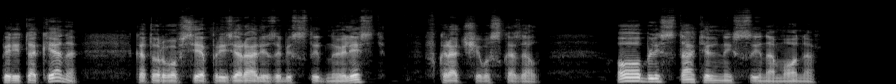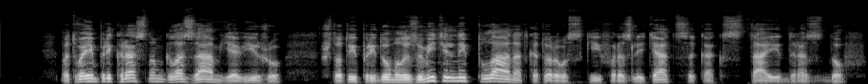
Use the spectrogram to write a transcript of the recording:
Перитакена, которого все презирали за бесстыдную лесть, вкратчиво сказал, — О, блистательный сын Амона! По твоим прекрасным глазам я вижу, что ты придумал изумительный план, от которого скифы разлетятся, как стаи дроздов.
